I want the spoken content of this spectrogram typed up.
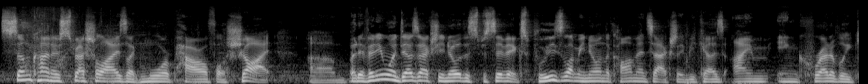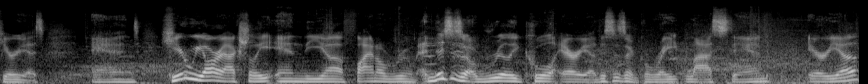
some kind of specialized like more powerful shot. Um, but if anyone does actually know the specifics, please let me know in the comments actually because I'm incredibly curious. And here we are actually in the uh, final room. And this is a really cool area. This is a great last stand area.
